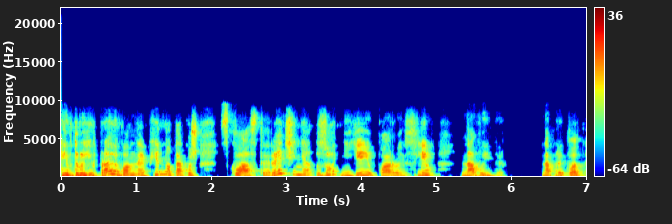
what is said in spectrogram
І в другій вправі вам необхідно також скласти речення з однією парою слів на вибір. Наприклад,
